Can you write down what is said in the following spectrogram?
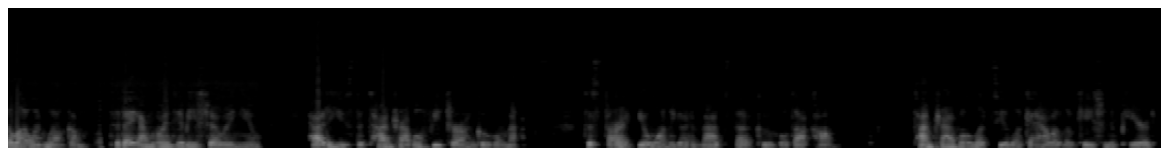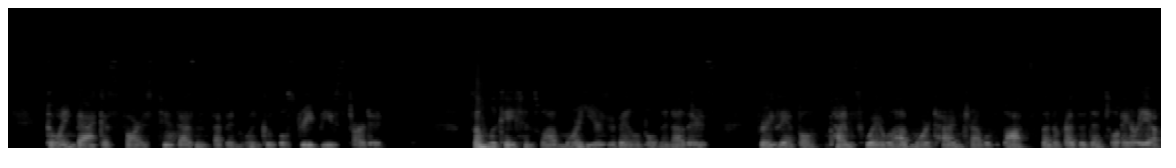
Hello and welcome. Today I'm going to be showing you how to use the time travel feature on Google Maps. To start, you'll want to go to maps.google.com. Time travel lets you look at how a location appeared going back as far as 2007 when Google Street View started. Some locations will have more years available than others. For example, Times Square will have more time travel spots than a residential area.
